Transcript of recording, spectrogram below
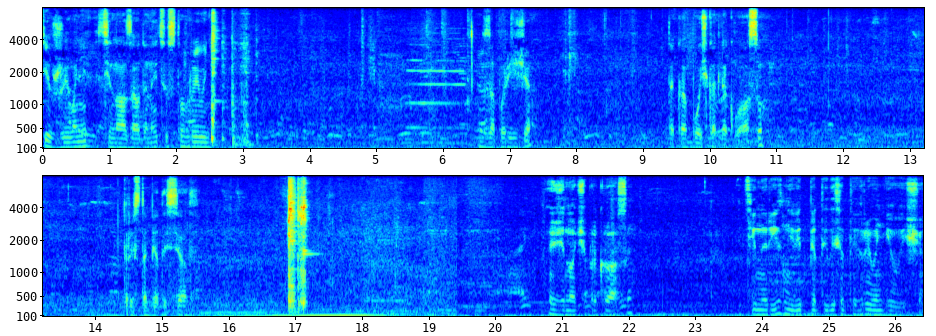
Всі вживані. Ціна за одиницю 100 гривень. Запоріжжя. Така бочка для квасу. 350. Жіночі прикраси. Ціни різні від 50 гривень і вище.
